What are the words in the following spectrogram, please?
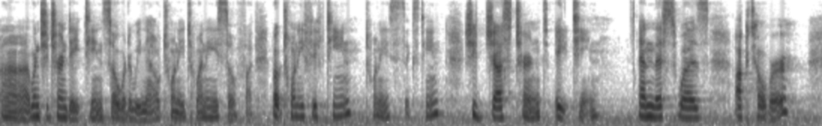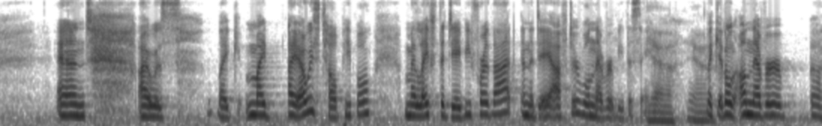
uh, when she turned 18. So what are we now? 2020. So five, about 2015, 2016. She just turned 18, and this was October. And I was like, my. I always tell people, my life the day before that and the day after will never be the same. Yeah, yeah. Like it'll, I'll never. Uh,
